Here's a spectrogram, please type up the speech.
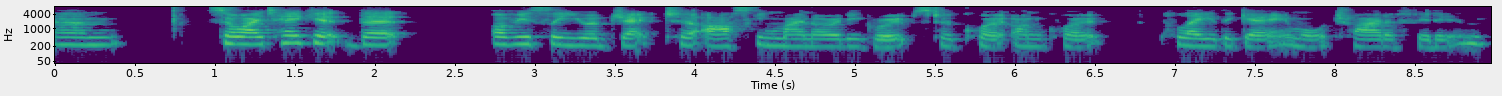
Um, so I take it that obviously you object to asking minority groups to quote unquote play the game or try to fit in.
